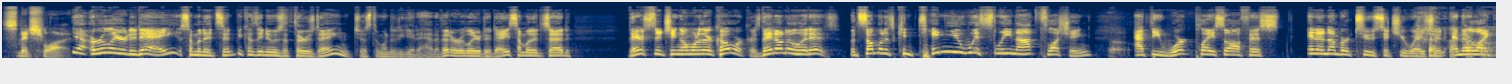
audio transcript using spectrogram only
snitch line. Yeah, earlier today, someone had sent because he knew it was a Thursday and just wanted to get ahead of it. Earlier today, someone had said they're snitching on one of their coworkers. They don't know who it is, but someone is continuously not flushing oh. at the workplace office in a number two situation, and they're like,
